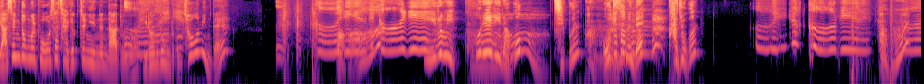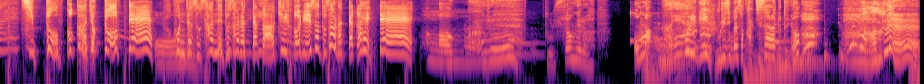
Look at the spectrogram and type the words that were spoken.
야생동물 보호사 자격증이 있는 나도 이런 동물은 처음인데. 이름이 코릴이라고? 아. 집은 어디 사는데? 가족은? 집도 없고 가족도 없대 어. 혼자서 산에도 살았다가 길거리에서도 살았다가 했대 아 그래 불쌍해라. 엄마 코릴이 우리 집에서 같이 살아도 돼요? 안 돼.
